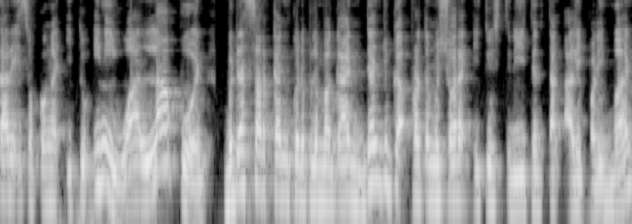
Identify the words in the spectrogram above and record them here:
tarik sokongan itu ini walaupun berdasarkan kode perlembagaan dan juga peraturan mesyuarat itu sendiri tentang ahli parlimen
